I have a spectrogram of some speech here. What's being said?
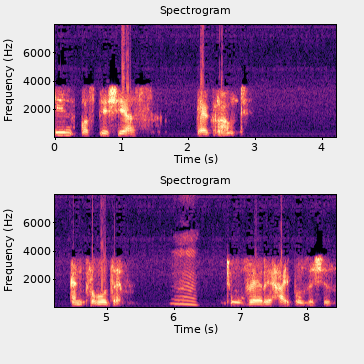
inauspicious background and promote them Mm. to very high positions.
